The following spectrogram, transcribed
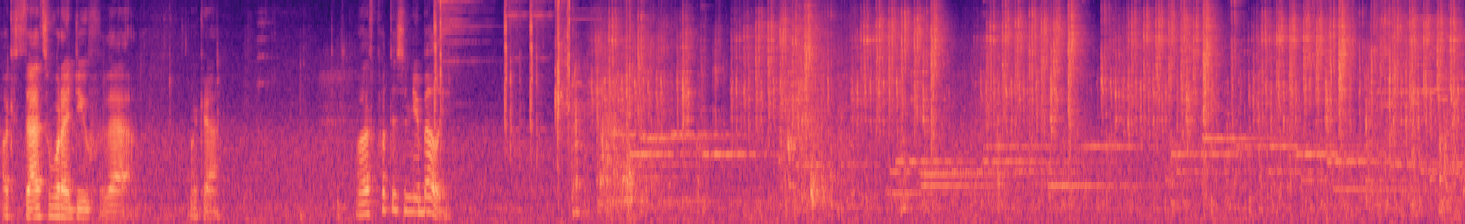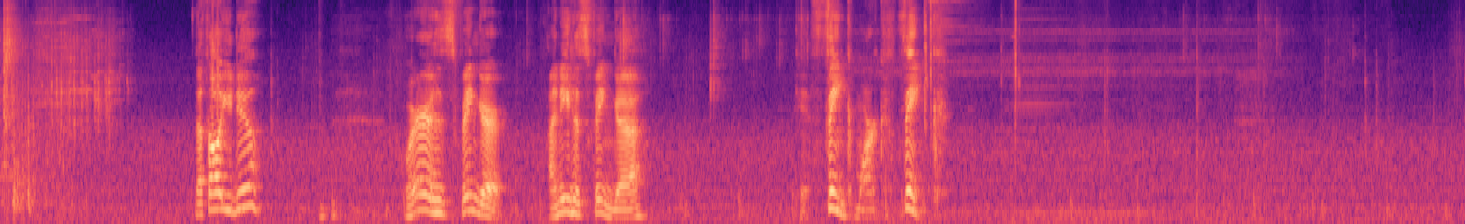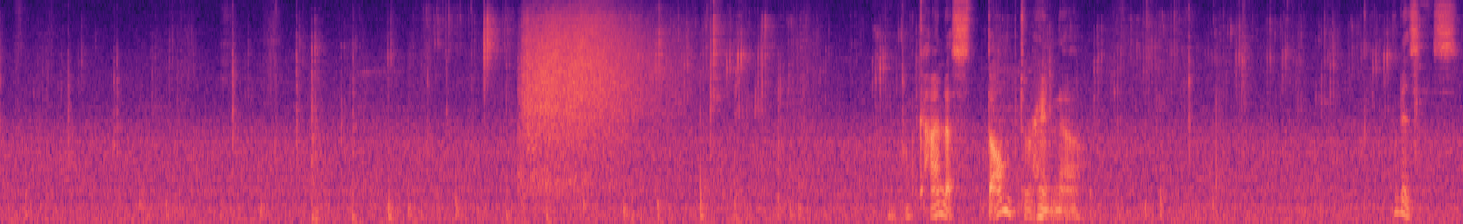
Okay, so that's what I do for that. Okay. Well, let's put this in your belly. That's all you do? Where is his finger? I need his finger. Think, Mark. Think. I'm kind of stumped right now. What is this?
